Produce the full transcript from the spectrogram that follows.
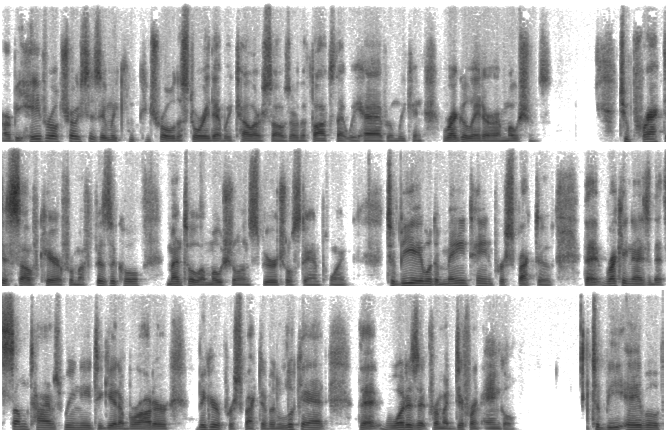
our behavioral choices and we can control the story that we tell ourselves or the thoughts that we have and we can regulate our emotions to practice self-care from a physical mental emotional and spiritual standpoint to be able to maintain perspective that recognizing that sometimes we need to get a broader bigger perspective and look at that what is it from a different angle to be able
